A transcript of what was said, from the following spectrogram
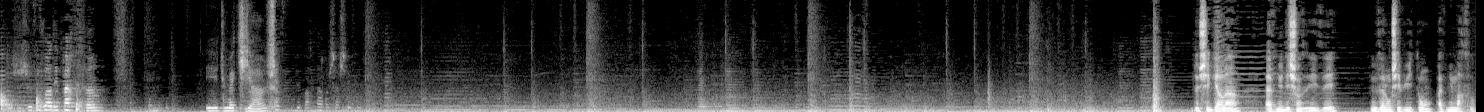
Je, je veux voir des parfums. Et du maquillage. De parfum recherchez-vous De chez Guerlain, avenue des Champs-Élysées, nous allons chez Vuitton, avenue Marceau.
